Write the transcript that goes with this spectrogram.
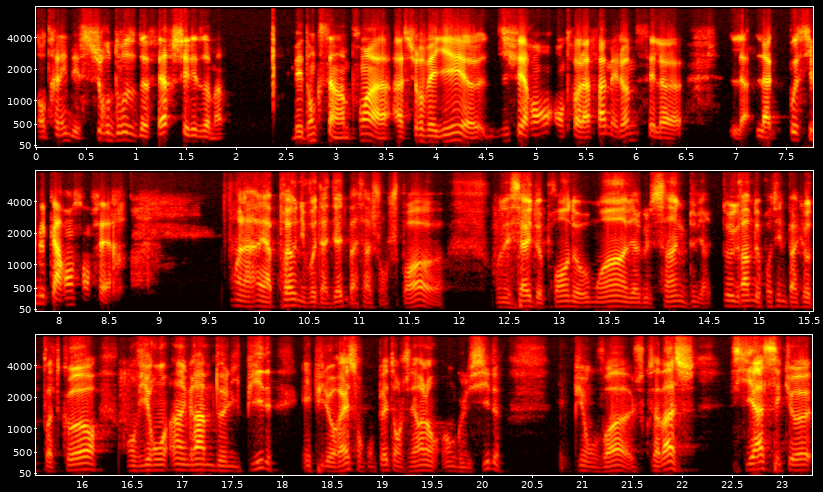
d'entraîner des surdoses de fer chez les hommes. Mais donc c'est un point à, surveiller euh, différent entre la femme et l'homme, c'est la, possible carence en fer. Voilà, et après au niveau de la diète, bah, ça ne change pas. Euh, on essaye de prendre au moins 1,5, 2, 2 grammes de protéines par kilo de poids de corps, environ 1 gramme de lipides, et puis le reste, on complète en général en glucides. Et puis on voit jusqu'où ça va. Ce qu'il y a, c'est que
